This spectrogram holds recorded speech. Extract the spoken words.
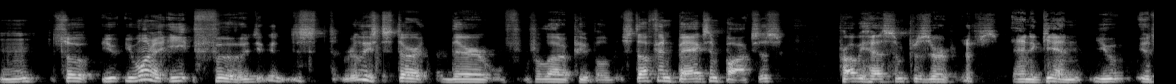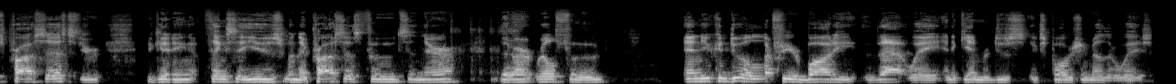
Mm-hmm. So you, you want to eat food. You can just really start there for a lot of people. Stuff in bags and boxes probably has some preservatives. And again, you it's processed. You're you're getting things they use when they process foods in there that aren't real food. And you can do a lot for your body that way and again reduce exposure in other ways.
